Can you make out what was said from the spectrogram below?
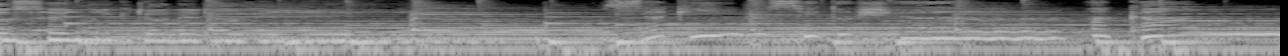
To se nikdo nedoví. Za kým si to šel a kam?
